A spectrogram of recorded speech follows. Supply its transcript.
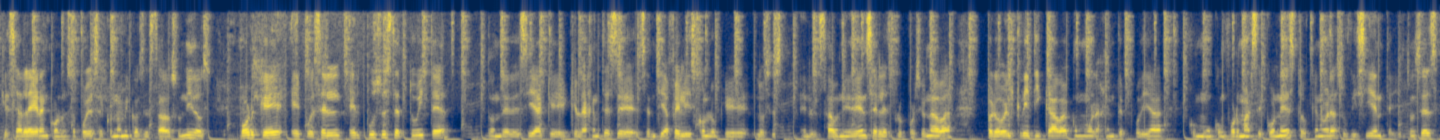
que se alegran con los apoyos económicos de Estados Unidos. Porque eh, pues él, él puso este Twitter donde decía que, que, la gente se sentía feliz con lo que los estadounidenses les proporcionaba, pero él criticaba cómo la gente podía como conformarse con esto, que no era suficiente. Y entonces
